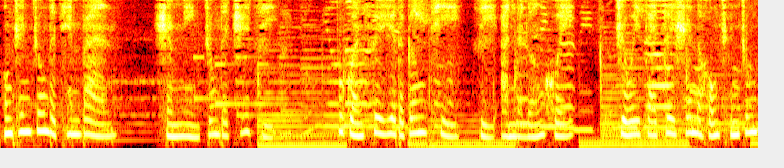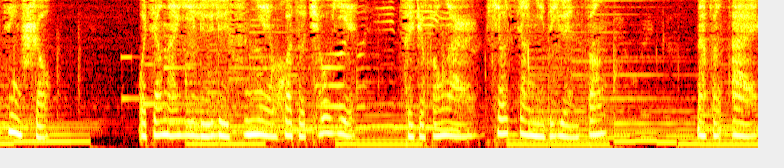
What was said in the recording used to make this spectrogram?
红尘中的牵绊。生命中的知己，不管岁月的更替，彼岸的轮回，只为在最深的红尘中静守。我将那一缕缕思念化作秋叶，随着风儿飘向你的远方。那份爱，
